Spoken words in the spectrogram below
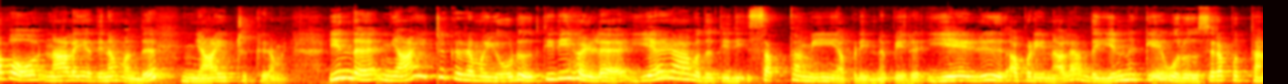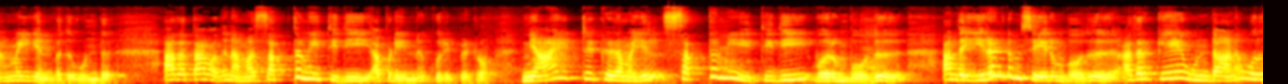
அப்போது நாளைய தினம் வந்து ஞாயிற்றுக்கிழமை. இந்த ஞாயிற்றுக்கிழமையோடு திதிகளில் ஏழாவது திதி சப்தமி அப்படின்னு பேர். ஏழு அப்படின்னால அந்த எண்ணுக்கே ஒரு சிறப்பு தன்மை என்பது உண்டு. அதைத்தான் வந்து நம்ம சப்தமி திதி அப்படின்னு குறிப்பிடுறோம். ஞாயிற்றுக்கிழமையில் சப்தமி திதி வரும்போது அந்த இரண்டும் சேரும்போது அதற்கே உண்டான ஒரு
